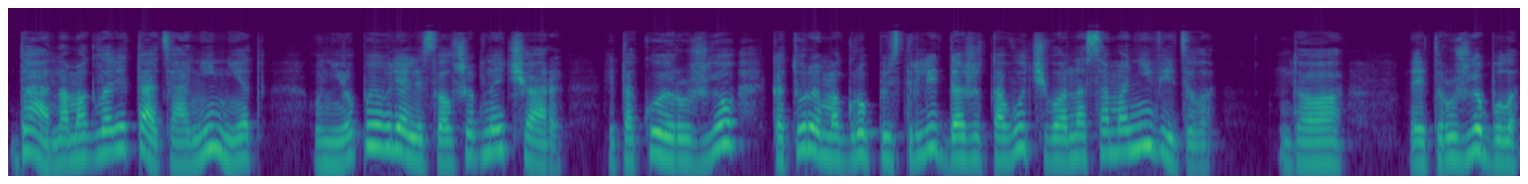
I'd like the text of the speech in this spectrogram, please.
Да, она могла летать, а они нет. У нее появлялись волшебные чары и такое ружье, которое могло пристрелить даже того, чего она сама не видела. Да, это ружье было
